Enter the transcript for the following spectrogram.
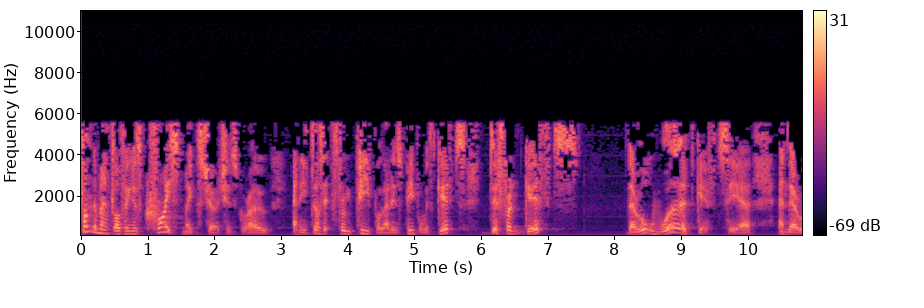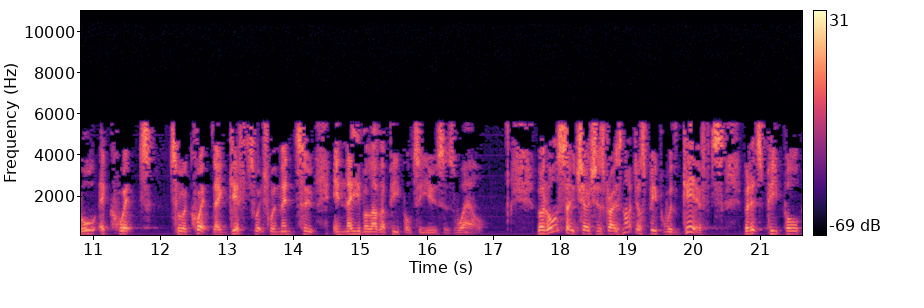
Fundamental thing is Christ makes churches grow and he does it through people. That is people with gifts, different gifts. They're all word gifts here and they're all equipped to equip. They're gifts which were meant to enable other people to use as well. But also churches grow. It's not just people with gifts, but it's people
